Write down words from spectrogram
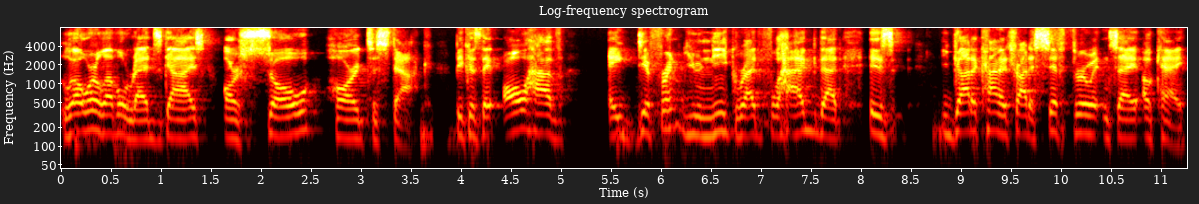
lower level Reds guys are so hard to stack because they all have a different, unique red flag that is, you got to kind of try to sift through it and say, okay,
